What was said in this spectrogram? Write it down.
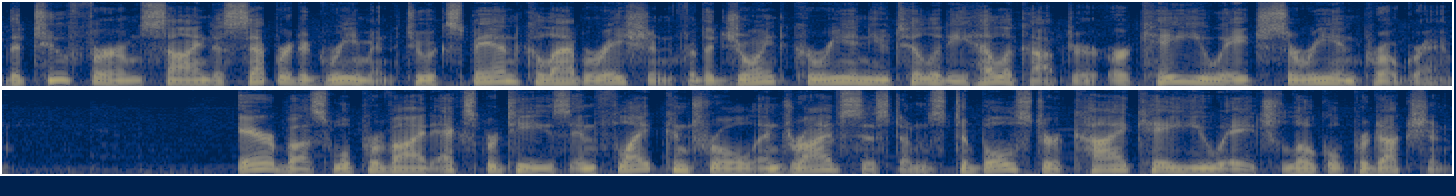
the two firms signed a separate agreement to expand collaboration for the Joint Korean Utility Helicopter or KUH Surion program. Airbus will provide expertise in flight control and drive systems to bolster KAI KUH local production.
